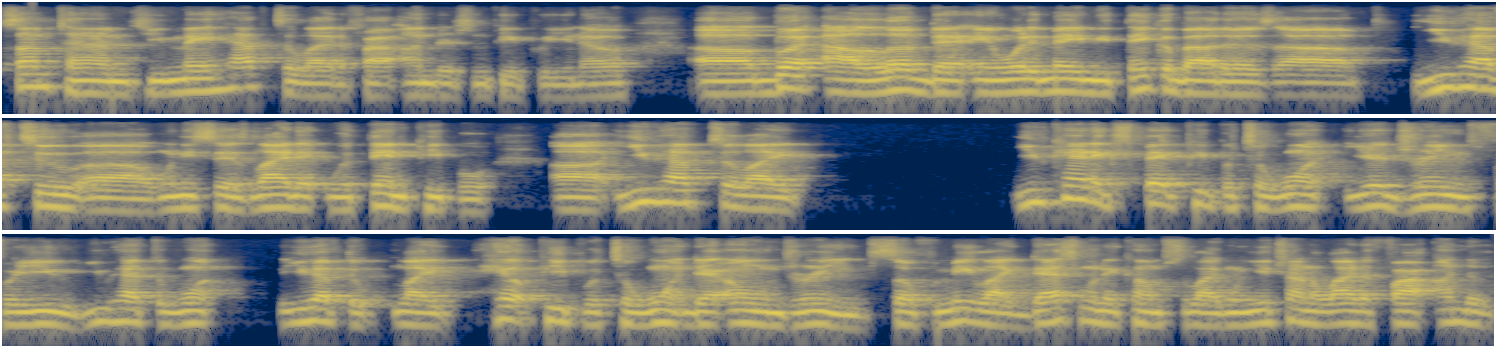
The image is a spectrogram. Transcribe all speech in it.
sometimes you may have to light a fire under some people, you know. Uh, but I love that. And what it made me think about is uh, you have to, uh, when he says light it within people, uh, you have to like, you can't expect people to want your dreams for you. You have to want you have to like help people to want their own dreams. So for me, like that's when it comes to like when you're trying to light a fire under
